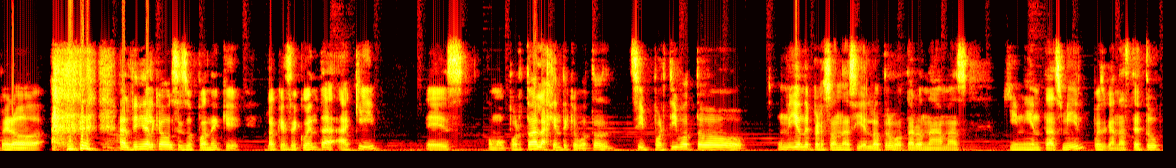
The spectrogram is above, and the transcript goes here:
pero al fin y al cabo se supone que lo que se cuenta aquí es como por toda la gente que votó. Si por ti votó un millón de personas y el otro votaron nada más 500 mil, pues ganaste tú.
